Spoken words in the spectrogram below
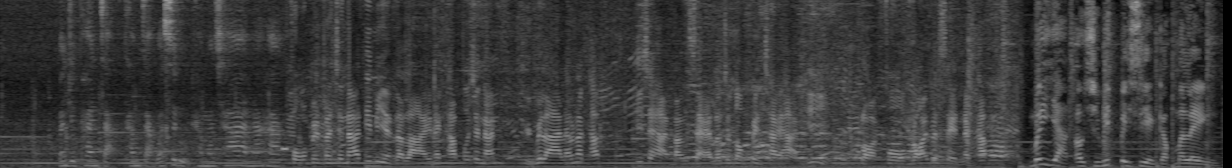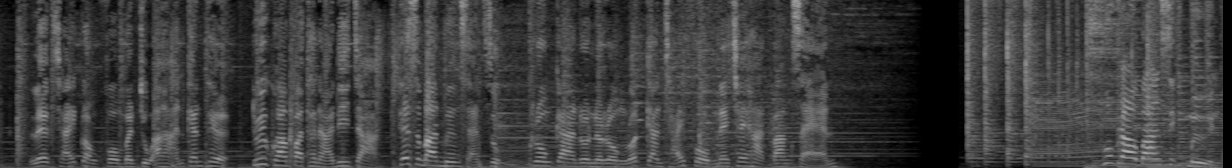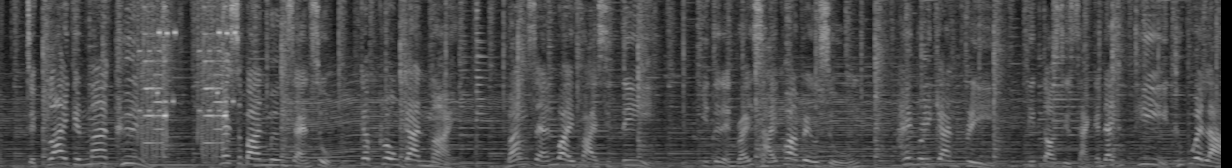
บรรจุจุภัณฑ์จากทำจากวัสดุธรรมชาตินะคะโฟมเป็นภาชนะที่มีอันตรายนะครับ เพราะฉะนั้นถึงเวลาแล้วนะครับ ที่ชายหาดบางแสนเราจะต้องเป็นชายหาดที่ปลอดโฟม100%นะครับ ไม่อยากเอาชีวิตไปเสี่ยงกับมะเร็ง เลิกใช้กล่องโฟมบรรจุอาหารกันเถอะ ด้วยความปรารถนาดีจากเทศบาลเมืองแสนสุข โครงการรณรงค์ลดการใช้โฟมในชายหาดบางแสน พวกเราบางสิบหมื่นจะใกล้กันมากขึ้น เทศบาลเมืองแสนสุขกับโครงการใหม่ บางแสน Wi-Fi City อินเทอร์เน็ตไร้สายความเร็วสูง ให้บริการฟรี ติดต่อสื่อสารกันได้ทุกที่ทุกเวลา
